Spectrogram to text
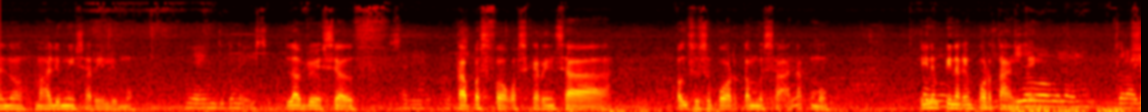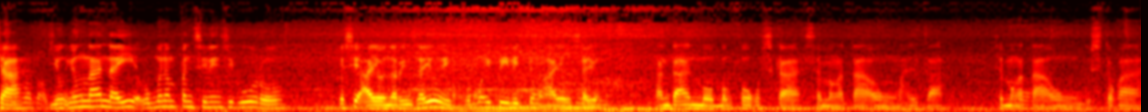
ano, mahalin mo yung sarili mo. Ngayon hindi ko naisip Love yourself. sa sarili ko. Tapos focus ka rin sa pagsusuporta mo sa anak mo. Yun ang pinaka-importante. Hindi nawawala. Grabe Siya, yung, yung nanay, huwag mo nang pansinin siguro. Kasi ayaw na rin sa'yo eh. Huwag mo ipilit yung ayaw sa'yo. tandaan mo, mag-focus ka sa mga taong mahal ka, sa mga Oo. taong gusto ka.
